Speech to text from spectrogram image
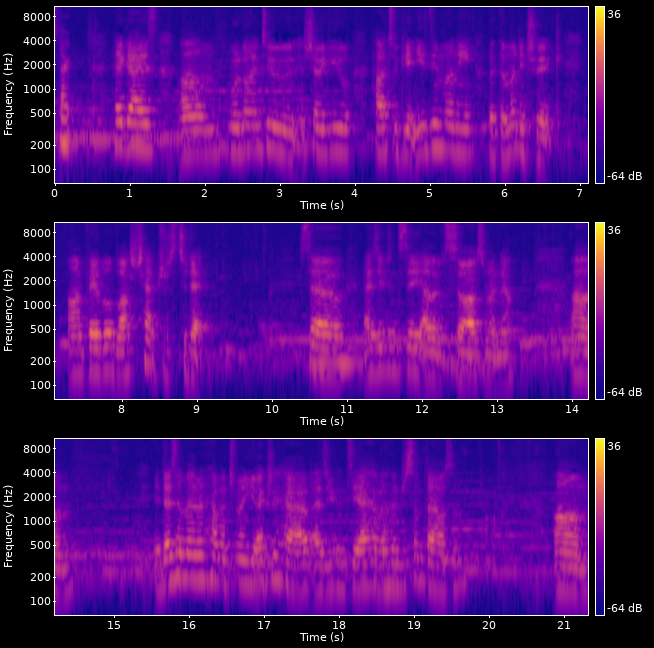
Start. Hey guys, um, we're going to show you how to get easy money with the money trick on Fable Lost Chapters today. So, as you can see, I look so awesome right now. Um, it doesn't matter how much money you actually have. As you can see, I have a hundred some thousand. Um,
